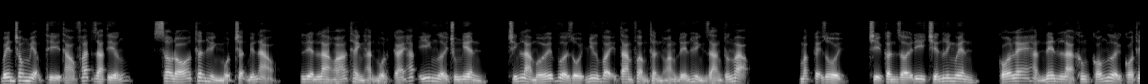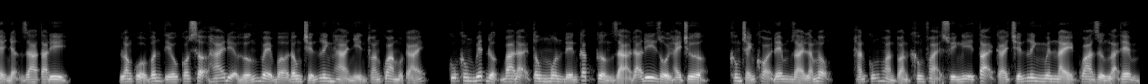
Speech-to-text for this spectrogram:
bên trong miệng thì thảo phát ra tiếng sau đó thân hình một trận biến ảo liền la hóa thành hẳn một cái hắc y người trung niên chính là mới vừa rồi như vậy tam phẩm thần hoàng đến hình dáng tướng mạo. Mặc kệ rồi chỉ cần rời đi chiến linh nguyên có lẽ hẳn nên là không có người có thể nhận ra ta đi. Lòng của vân tiếu có sợ hãi địa hướng về bờ đông chiến linh hà nhìn thoáng qua một cái, cũng không biết được ba đại tông môn đến các cường giả đã đi rồi hay chưa, không tránh khỏi đêm dài lắm rộng hắn cũng hoàn toàn không phải suy nghĩ tại cái chiến linh nguyên này qua dừng lại thêm.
